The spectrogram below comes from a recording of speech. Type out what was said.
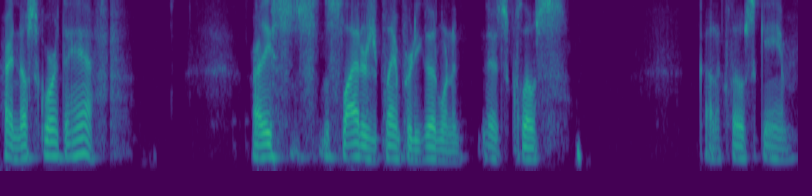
All right, no score at the half. All right, these the sliders are playing pretty good when it, it's close. Got a close game.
